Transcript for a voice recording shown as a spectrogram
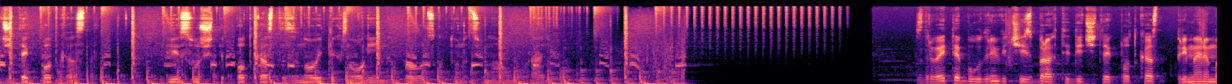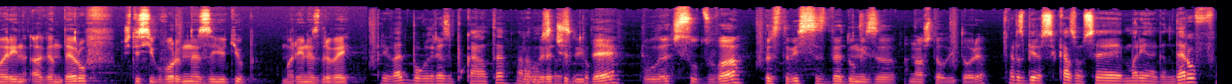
Digitech Podcast. Вие слушате подкаста за нови технологии на Българското национално радио. Здравейте, благодарим ви, че избрахте Digitech Podcast. При мен е Марин Агандеров. Ще си говорим днес за YouTube. Марине, здравей! Привет, благодаря за поканата. Благодаря, че дойде. Благодаря, че се отзова. Представи си с две думи за нашата аудитория. Разбира се, казвам се Марина Гандеров,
